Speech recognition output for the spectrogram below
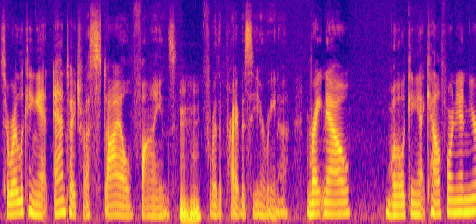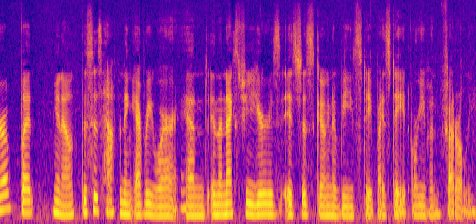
So we're looking at antitrust style fines mm-hmm. for the privacy arena. Right now, we're looking at California and Europe, but you know, this is happening everywhere and in the next few years it's just going to be state by state or even federally.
